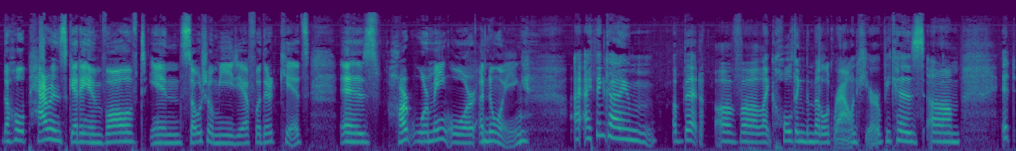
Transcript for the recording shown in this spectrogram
the whole parents getting involved in social media for their kids is heartwarming or annoying? I, I think I'm a bit of uh, like holding the middle ground here because um, it.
